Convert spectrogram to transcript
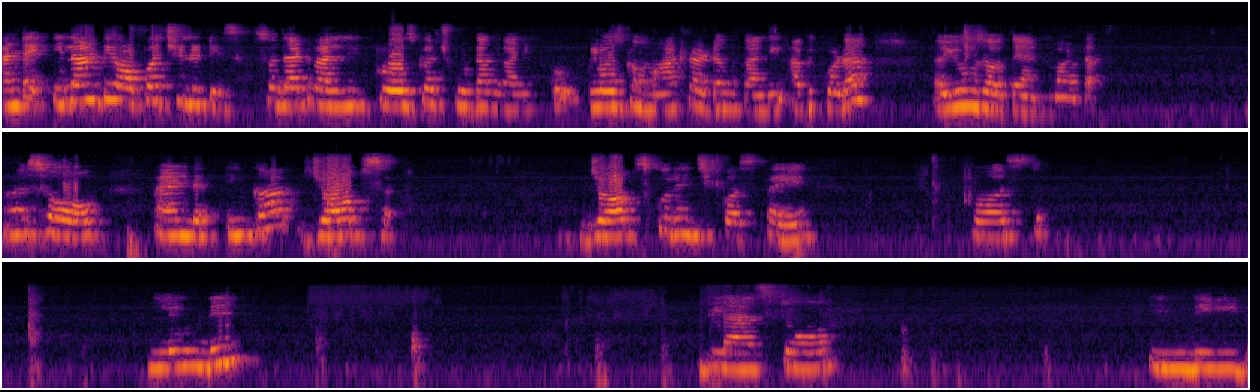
అంటే ఇలాంటి ఆపర్చునిటీస్ సో దట్ వాళ్ళని క్లోజ్గా చూడడం కానీ క్లోజ్గా మాట్లాడడం కానీ అవి కూడా యూజ్ అవుతాయి అన్నమాట సో అండ్ ఇంకా జాబ్స్ జాబ్స్ గురించి వస్తే first LinkedIn glass indeed.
